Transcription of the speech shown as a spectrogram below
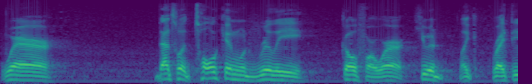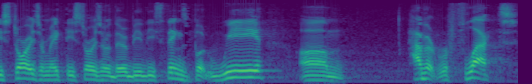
where that's what Tolkien would really go for, where he would like write these stories or make these stories, or there would be these things. But we um, have it reflect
